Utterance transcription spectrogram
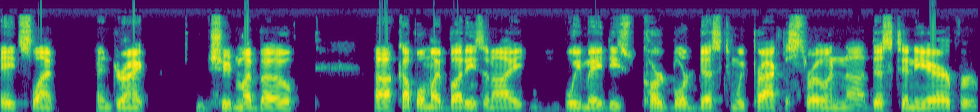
ate, slept, and drank shooting my bow. Uh, a couple of my buddies and I, we made these cardboard discs, and we practiced throwing uh, discs in the air for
